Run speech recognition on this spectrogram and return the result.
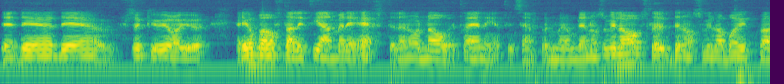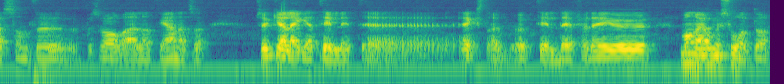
det, det, det försöker jag ju. Jag jobbar ofta lite grann med det efter den ordinarie träningen till exempel. Men om det är någon som vill ha avslut, det är någon som vill ha brytpass som för, försvarare eller något annat. Så försöker jag lägga till lite eh, extra upp till det. För det är ju många gånger svårt att,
